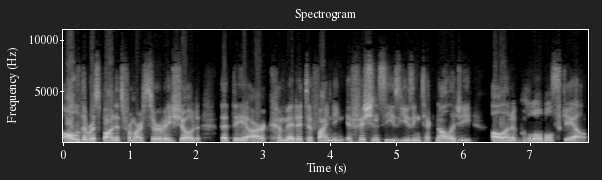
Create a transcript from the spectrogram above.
all of the respondents from our survey showed that they are committed to finding efficiencies using technology all on a global scale.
